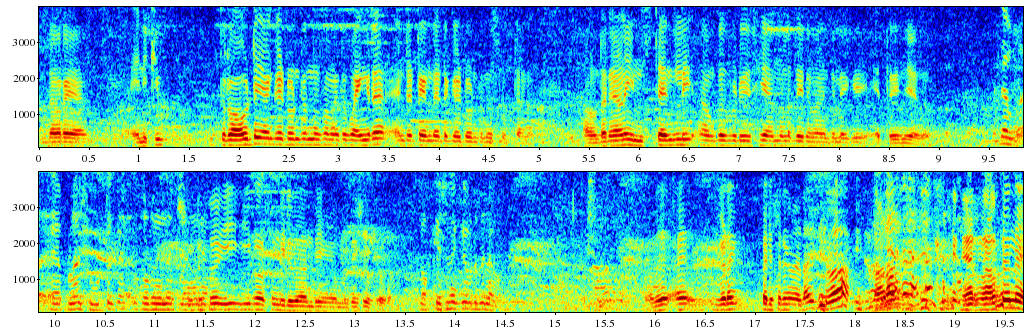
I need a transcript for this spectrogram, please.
എന്താ പറയുക എനിക്ക് ത്രൂ ഔട്ട് ഞാൻ കേട്ടുകൊണ്ടിരുന്ന സമയത്ത് ഭയങ്കര എന്റർടൈൻഡ് ആയിട്ട് കേട്ടുകൊണ്ടിരുന്ന സ്ക്രിപ്റ്റാണ് അതുകൊണ്ട് തന്നെയാണ് ഇൻസ്റ്റന്റ്ലി നമുക്ക് പ്രൊഡ്യൂസ് ചെയ്യാമെന്നുള്ള തീരുമാനത്തിലേക്ക് എത്തുകയും ചെയ്തത്. ഇപ്പോൾ ഈ ഈ മാസം ഇരുപതാം തീയതി നമുക്ക് ഷൂട്ട് തുടങ്ങും. ലൊക്കേഷനൊക്കെ അത് ഇവിടെ പരിസരങ്ങളാ. ശിവ. എറണാകുളം തന്നെ.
